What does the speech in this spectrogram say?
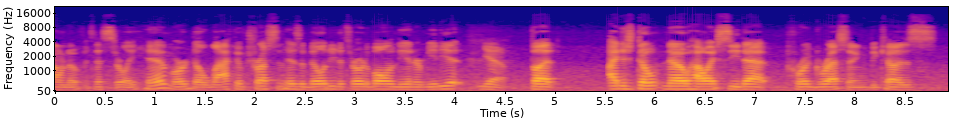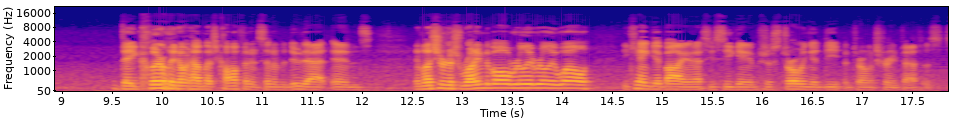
I don't know if it's necessarily him or the lack of trust in his ability to throw the ball in the intermediate, Yeah. but I just don't know how I see that progressing because they clearly don't have much confidence in him to do that. And unless you're just running the ball really, really well, you can't get by in SEC games just throwing it deep and throwing screen passes.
